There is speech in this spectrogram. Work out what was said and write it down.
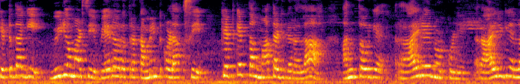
ಕೆಟ್ಟದಾಗಿ ವಿಡಿಯೋ ಮಾಡಿಸಿ, ಬೇರೆಯವ್ರ ಹತ್ರ ಕಮೆಂಟ್ಗಳು ಹಾಕ್ಸಿ ಕೆಟ್ಟ ಕೆಟ್ಟದಾಗಿ ಮಾತಾಡಿದಾರಲ್ಲ, ಅಂಥವ್ರಿಗೆ ರಾಯರೇ ನೋಡ್ಕೊಳ್ಳಿ. ರಾಯರಿಗೆ ಎಲ್ಲ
